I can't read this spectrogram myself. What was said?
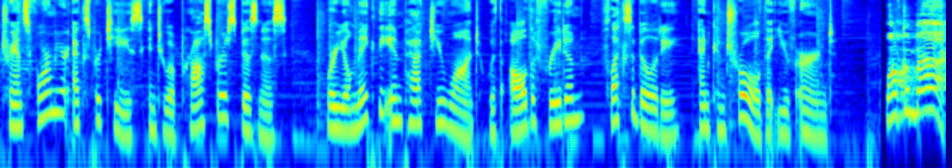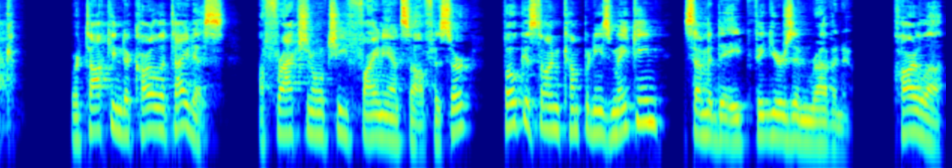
Transform your expertise into a prosperous business where you'll make the impact you want with all the freedom, flexibility, and control that you've earned. Welcome back. We're talking to Carla Titus, a fractional chief finance officer focused on companies making seven to eight figures in revenue. Carla,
